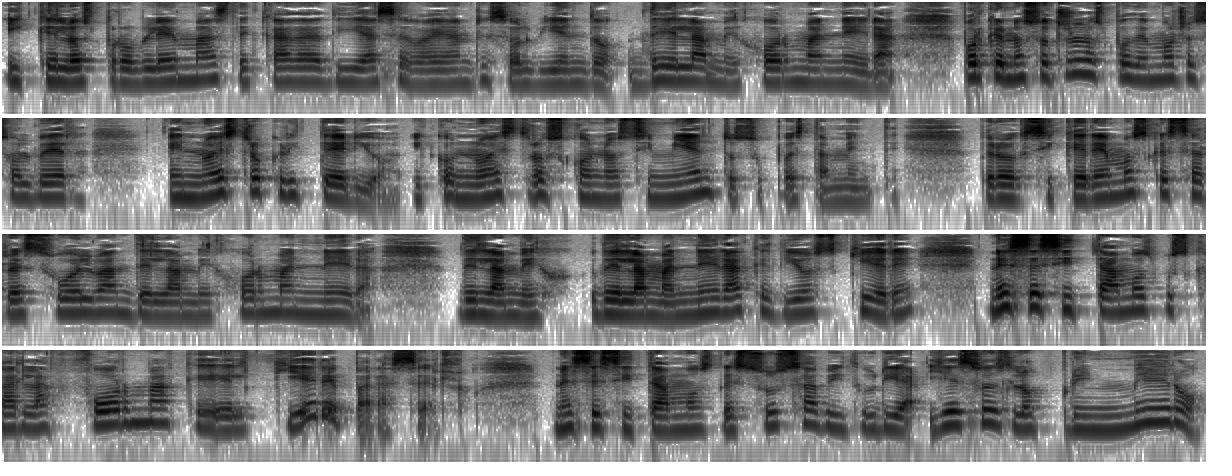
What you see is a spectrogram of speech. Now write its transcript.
y que los problemas de cada día se vayan resolviendo de la mejor manera, porque nosotros los podemos resolver en nuestro criterio y con nuestros conocimientos supuestamente, pero si queremos que se resuelvan de la mejor manera, de la, de la manera que Dios quiere, necesitamos buscar la forma que Él quiere para hacerlo. Necesitamos de su sabiduría y eso es lo primero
